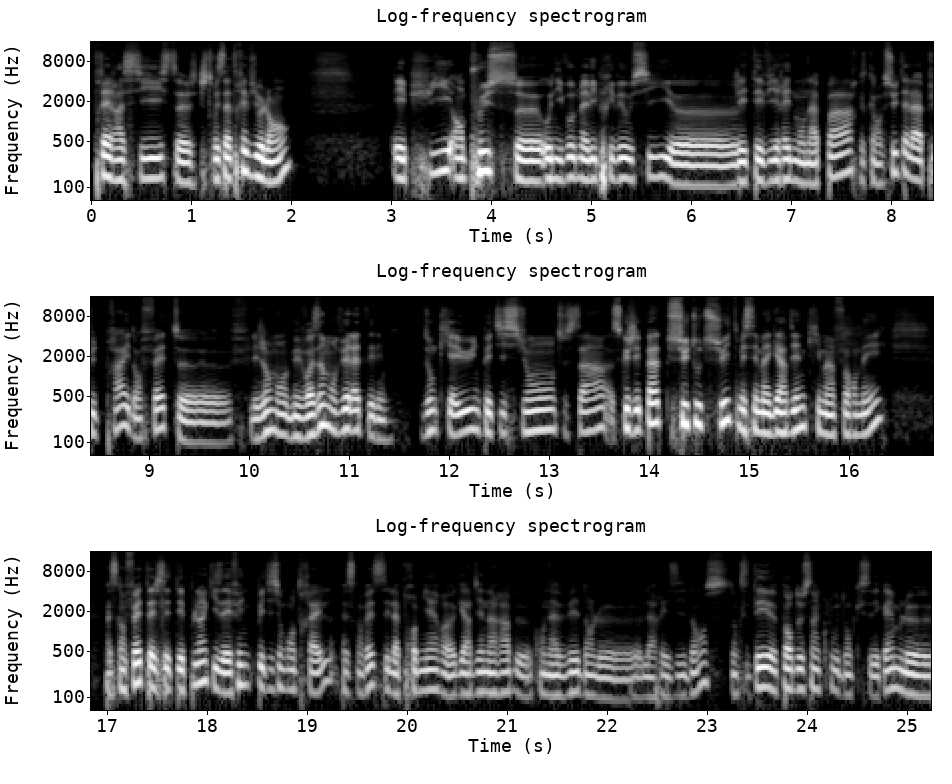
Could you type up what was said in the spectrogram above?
très raciste. Je trouvais ça très violent. Et puis, en plus, euh, au niveau de ma vie privée aussi, euh, j'ai été viré de mon appart. Parce qu'ensuite, à la pute Pride, en fait, les gens, mes voisins m'ont vu à la télé. Donc, il y a eu une pétition, tout ça. Ce que j'ai pas su tout de suite, mais c'est ma gardienne qui m'a informé. Parce qu'en fait, elle s'était plaint qu'ils avaient fait une pétition contre elle, parce qu'en fait, c'est la première euh, gardienne arabe euh, qu'on avait dans la résidence. Donc c'était euh, Port de Saint-Cloud, donc c'était quand même le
